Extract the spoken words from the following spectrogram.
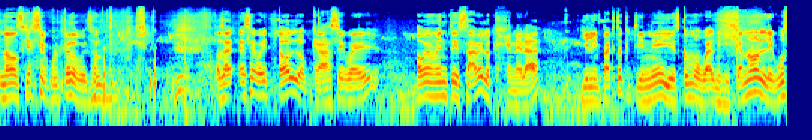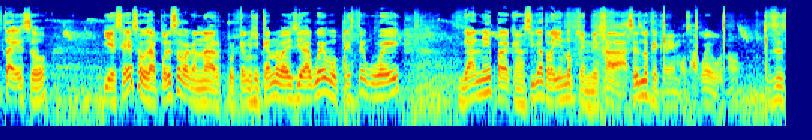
No, es que fue el pedo, güey. O sea, ese güey, todo lo que hace, güey, obviamente sabe lo que genera y el impacto que tiene. Y es como, güey, al mexicano le gusta eso. Y es eso, o sea, por eso va a ganar. Porque el mexicano va a decir, a huevo, que este güey gane para que nos siga trayendo pendejadas. Es lo que queremos, a huevo, ¿no? Entonces,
